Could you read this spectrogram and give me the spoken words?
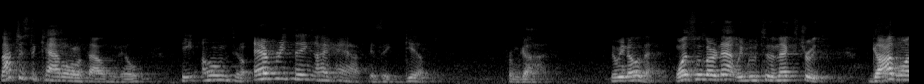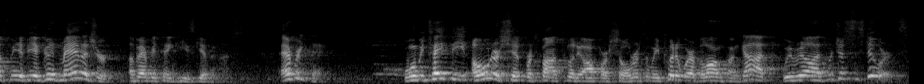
Not just the cattle on a thousand hills. He owns it all. Everything I have is a gift from God. Do we know that? Once we learn that, we move to the next truth. God wants me to be a good manager of everything He's given us. Everything. When we take the ownership responsibility off our shoulders and we put it where it belongs on God, we realize we're just the stewards.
